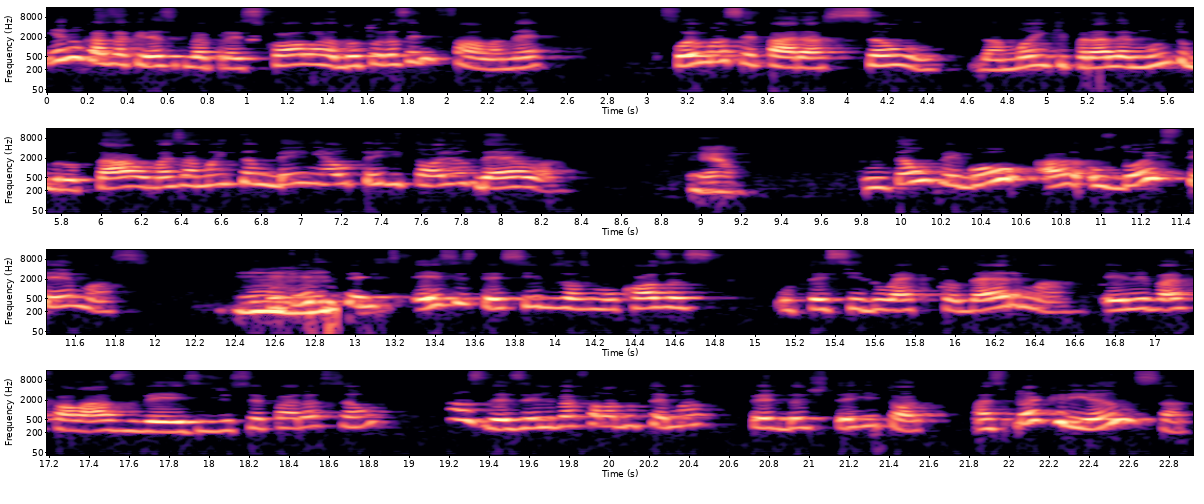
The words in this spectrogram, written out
E no caso da criança que vai para a escola, a doutora sempre fala, né? Foi uma separação da mãe, que para ela é muito brutal, mas a mãe também é o território dela. É. Então, pegou a, os dois temas. Uhum. Porque esse, esses tecidos, as mucosas, o tecido ectoderma, ele vai falar às vezes de separação às vezes ele vai falar do tema perda de território. Mas para a criança,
